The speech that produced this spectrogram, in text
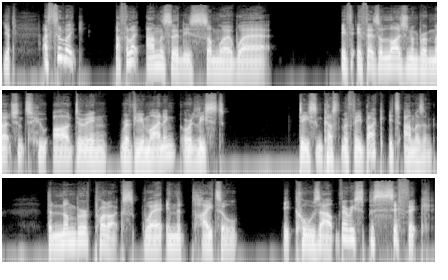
Yeah. I feel like, I feel like Amazon is somewhere where if, if there's a large number of merchants who are doing review mining or at least decent customer feedback, it's Amazon. The number of products where in the title it calls out very specific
